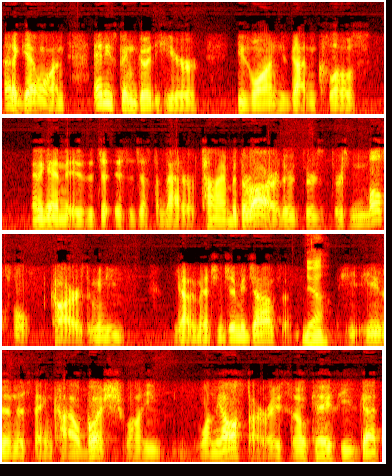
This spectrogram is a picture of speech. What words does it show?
gonna get one, and he's been good here. He's won. He's gotten close, And again, is it just, is it just a matter of time? But there are there, there's there's multiple cars. I mean, you you got to mention Jimmie Johnson. Yeah, he, he's in this thing. Kyle Busch, well, he won the All Star race. So okay, so he's got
